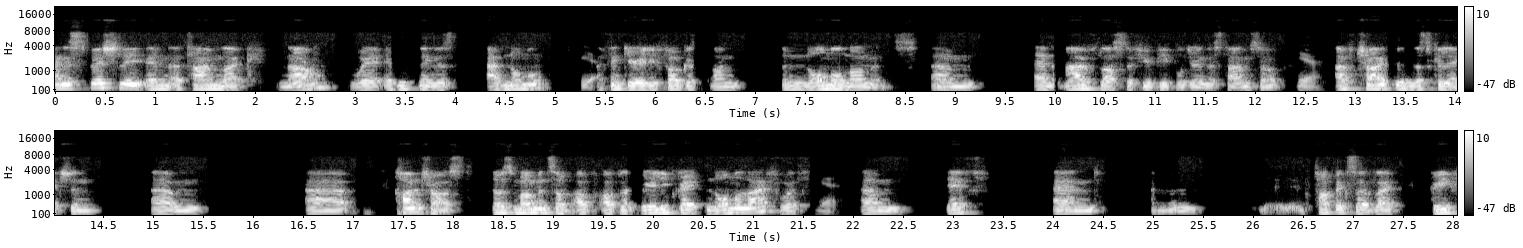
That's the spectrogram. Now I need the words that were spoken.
and especially in a time like now where everything is abnormal Yeah. i think you're really focused on the normal moments um, and i've lost a few people during this time so Yeah, i've tried to in this collection um, uh, contrast those moments of, of, of like really great normal life with Yeah. um, death and um, topics of like grief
